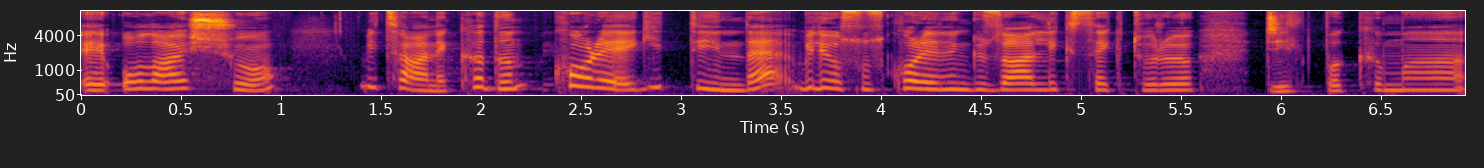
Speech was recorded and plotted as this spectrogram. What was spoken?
Ee, olay şu bir tane kadın Kore'ye gittiğinde biliyorsunuz Kore'nin güzellik sektörü, cilt bakımı,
